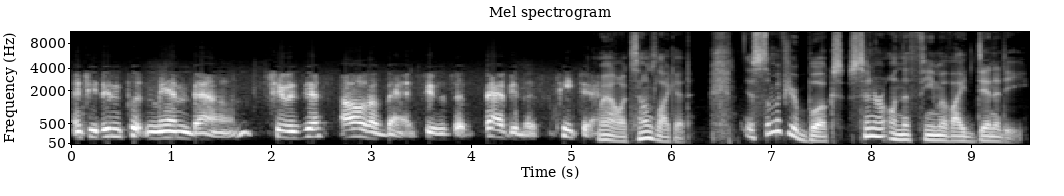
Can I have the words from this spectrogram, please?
And she didn't put men down. She was just all of that. She was a fabulous teacher. Wow, it sounds like it. Some of your books center on the theme of identity.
